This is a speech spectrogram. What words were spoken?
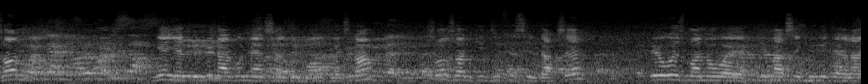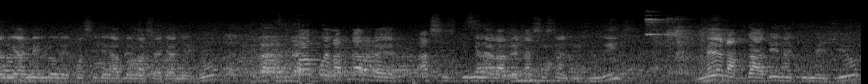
zon gen yon tribunal pou men sanjou pou an prestan, son zon ki difisil d'akse. Heurezman nou wè, klima sekurite la li amelyore konsiderableman sa danye jou. Pa kwen ap ka fè asis kriminal avèk asistan di juri, men ap gade nan ki mejou,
